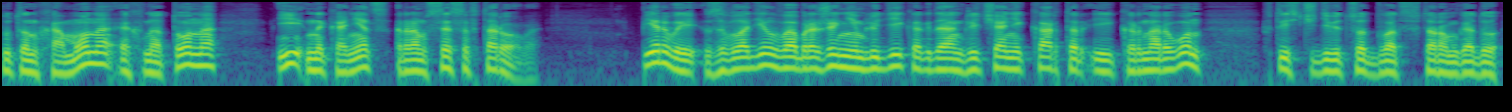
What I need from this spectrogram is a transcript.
Тутанхамона, Эхнатона и, наконец, Рамсеса II. Первый завладел воображением людей, когда англичане Картер и Карнарвон в 1922 году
